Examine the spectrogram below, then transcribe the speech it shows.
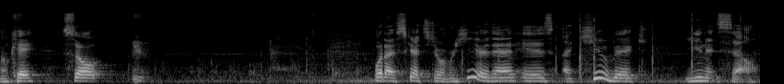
Okay, so what I've sketched over here then is a cubic unit cell.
